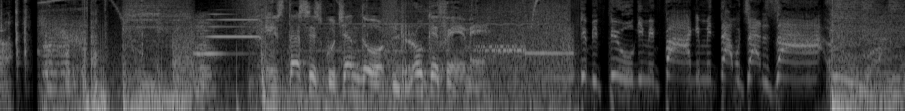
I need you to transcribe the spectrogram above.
Estás escuchando Rock FM. Give me fuel, give me fire, give me that which I desire. Ooh.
